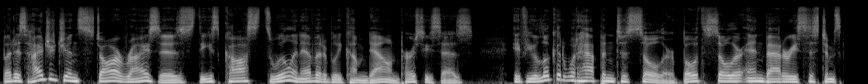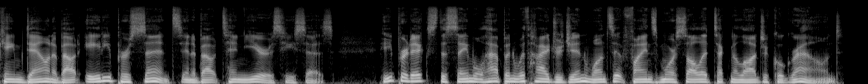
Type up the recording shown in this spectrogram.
But as hydrogen's star rises, these costs will inevitably come down, Percy says. If you look at what happened to solar, both solar and battery systems came down about 80% in about 10 years, he says. He predicts the same will happen with hydrogen once it finds more solid technological ground.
